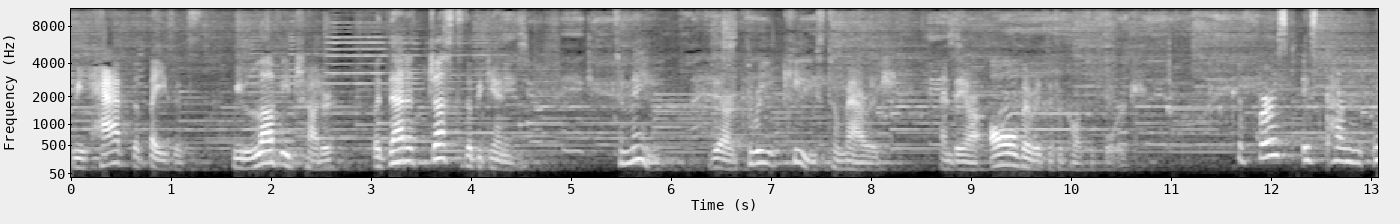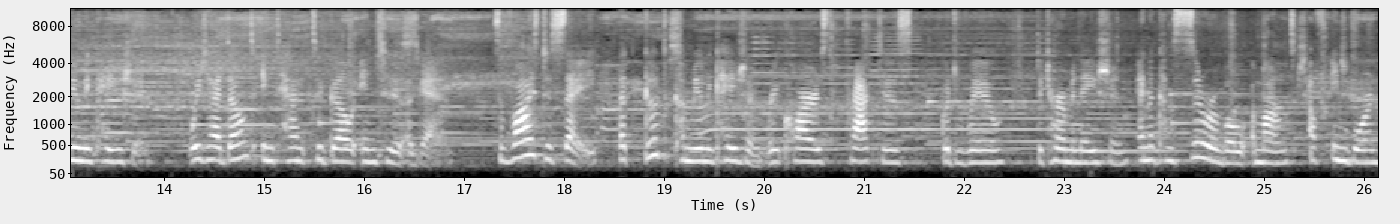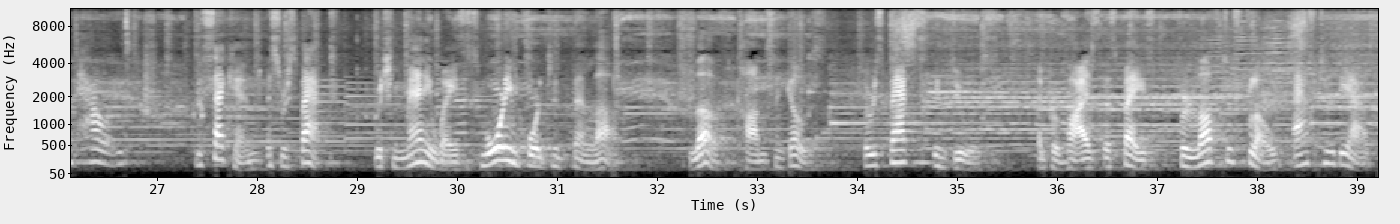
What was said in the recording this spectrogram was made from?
We have the basics, we love each other, but that is just the beginning. To me, there are three keys to marriage, and they are all very difficult to forge. The first is communication, which I don't intend to go into again. Suffice to say that good communication requires practice, goodwill, determination, and a considerable amount of inborn talent. The second is respect, which in many ways is more important than love. Love comes and goes, but respect endures and provides the space for love to flow after the end,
